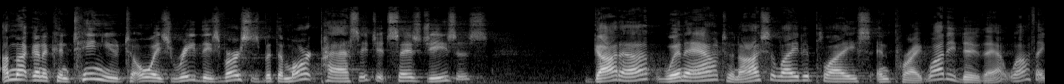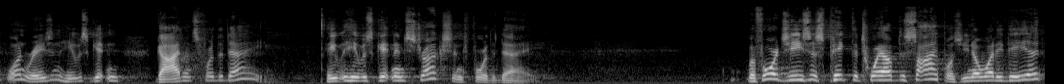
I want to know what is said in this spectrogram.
I'm not going to continue to always read these verses, but the Mark passage, it says Jesus got up, went out to an isolated place, and prayed. Why did he do that? Well, I think one reason he was getting guidance for the day, he, he was getting instruction for the day. Before Jesus picked the 12 disciples, you know what he did?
